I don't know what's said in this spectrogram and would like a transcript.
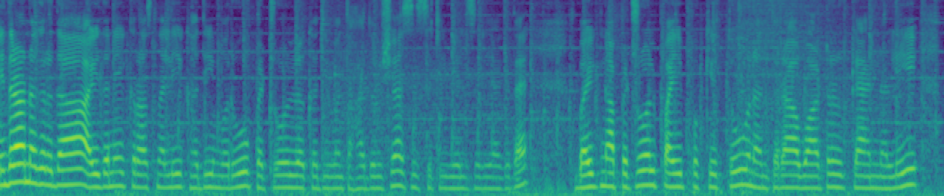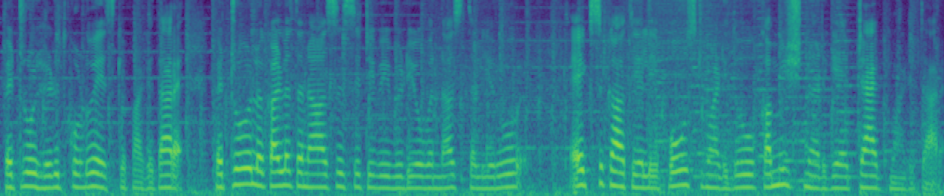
ಇಂದಿರಾನಗರದ ಐದನೇ ಕ್ರಾಸ್ನಲ್ಲಿ ಖದೀಮರು ಪೆಟ್ರೋಲ್ ಕದಿಯುವಂತಹ ದೃಶ್ಯ ಸಿಸಿಟಿವಿಯಲ್ಲಿ ಸೆರೆಯಾಗಿದೆ. ಬೈಕ್ನ ಪೆಟ್ರೋಲ್ ಪೈಪ್ ಕಿತ್ತು ನಂತರ ವಾಟರ್ ಕ್ಯಾನ್ನಲ್ಲಿ ಪೆಟ್ರೋಲ್ ಹಿಡಿದುಕೊಂಡು ಎಸ್ಕೇಪ್ ಆಗಿದ್ದಾರೆ. ಪೆಟ್ರೋಲ್ ಕಳ್ಳತನ ಸಿಸಿಟಿವಿ ವಿಡಿಯೋವನ್ನು ಸ್ಥಳೀಯರು ಎಕ್ಸ್ ಖಾತೆಯಲ್ಲಿ ಪೋಸ್ಟ್ ಮಾಡಿದ್ದು ಕಮಿಷನರ್ಗೆ ಟ್ಯಾಗ್ ಮಾಡಿದ್ದಾರೆ.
